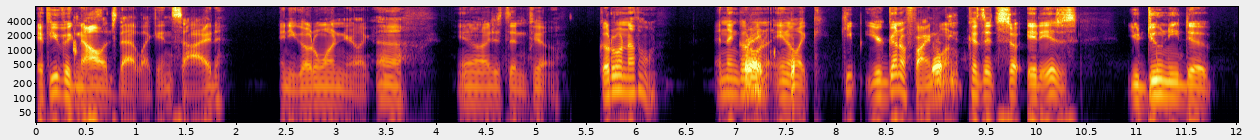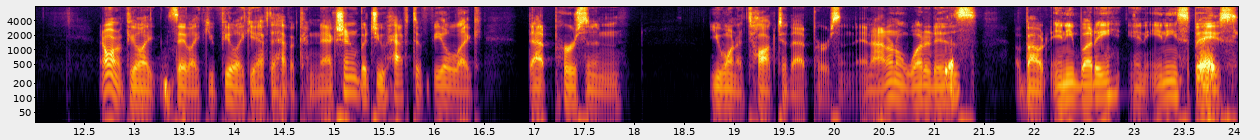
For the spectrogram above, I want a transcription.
if you've acknowledged that, like inside, and you go to one, and you're like, uh, you know, I just didn't feel. Go to another one, and then go to Right. one, you know, like keep. You're gonna find one because it's so. It is. You do need to. I don't want to feel like say like you feel like you have to have a connection, but you have to feel like that person you want to talk to that person. And I don't know what it is about anybody in any space,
